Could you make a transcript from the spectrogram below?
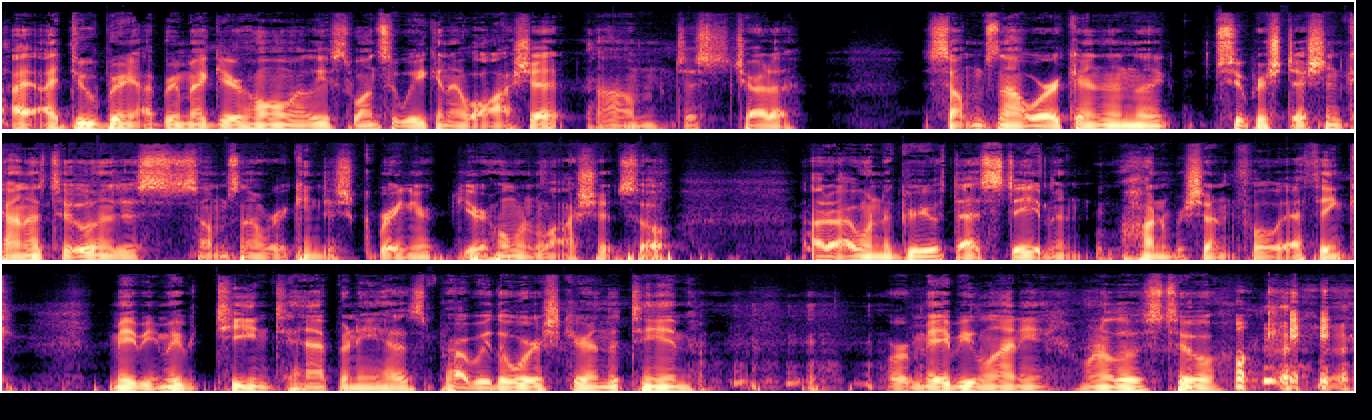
I, I do bring I bring my gear home at least once a week and I wash it. Um, just to try to something's not working and like superstition kind of too, and just something's not working, just bring your gear home and wash it. So I, I wouldn't agree with that statement 100 percent fully. I think maybe maybe Tegan Tampany has probably the worst gear in the team, or maybe Lenny, one of those two. Okay.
